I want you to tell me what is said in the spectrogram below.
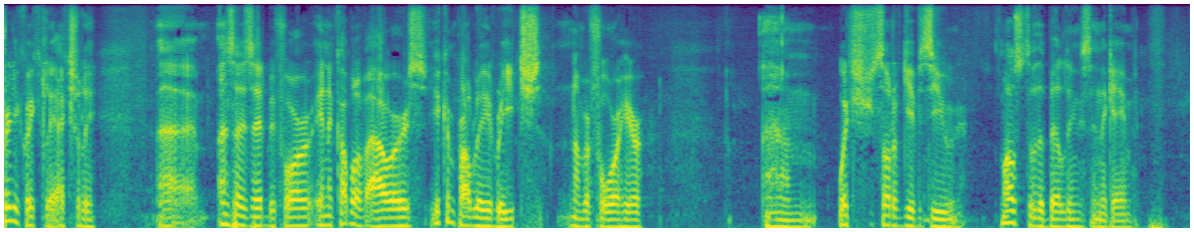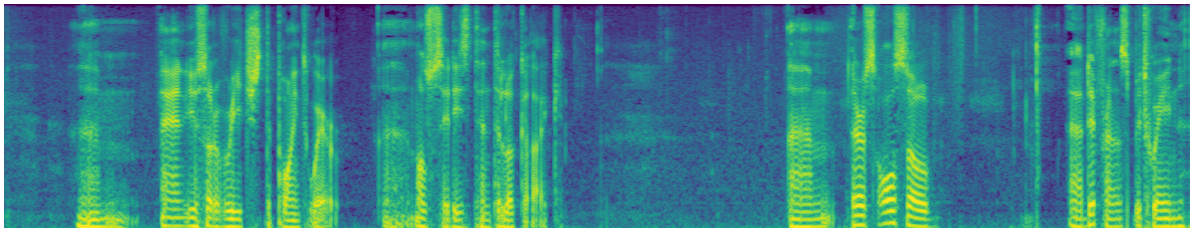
pretty quickly actually. Uh, as I said before, in a couple of hours you can probably reach number four here, um, which sort of gives you most of the buildings in the game. Um, and you sort of reach the point where uh, most cities tend to look alike. Um, there's also a difference between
